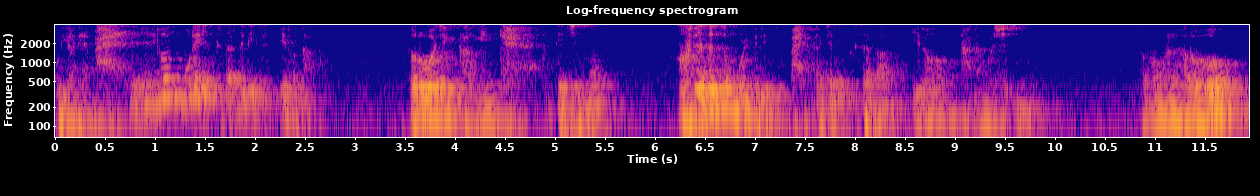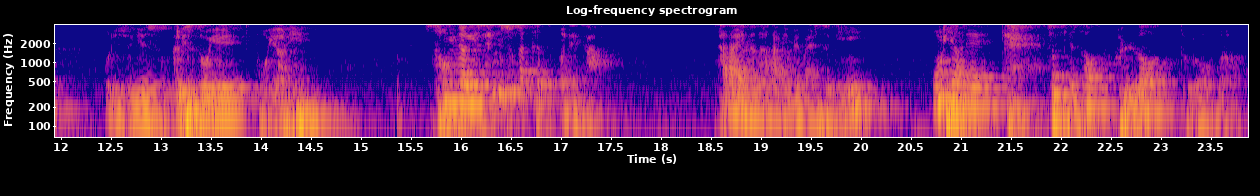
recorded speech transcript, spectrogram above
우리 안에 맑은 물의 역사들이 일어나고 더러워진 강이 깨끗해지며 흐려졌던 물들이 맑아지는 역사가 일어나는 것입니다. 저는 오늘 하루 우리 주 예수 그리스도의 보혈이 성령의 생수 같은 은혜가 살아있는 하나님의 말씀이 우리 안에 계속해서 흘러 들어오므로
